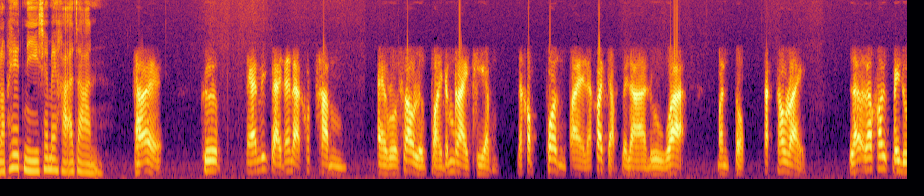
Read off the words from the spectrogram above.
ประเภทนี้ใช่ไหมคะอาจารย์ ใช่ คือในงานวิจัยนั่นแหะเขาทำแอโรซอลหรือฝอยน้ำลายเทียม แล้วก็พ่นไปแล้วก็จับเวลาดูว่ามันตกสักเท่าไหร่ แล้วแล้วเขาไปดู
